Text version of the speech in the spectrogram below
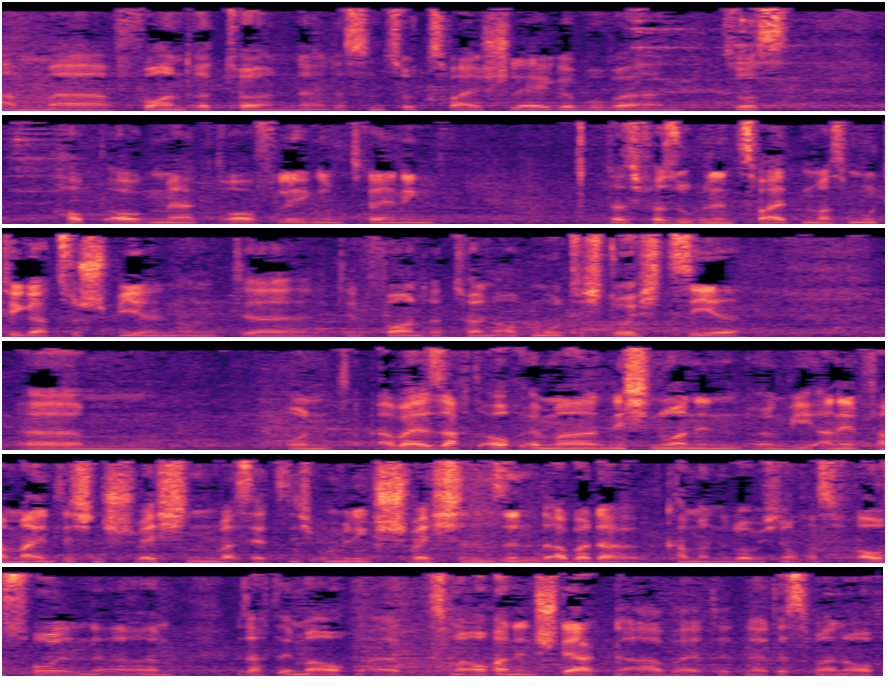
am äh, Vorhand Return ne? das sind so zwei Schläge wo wir so das Hauptaugenmerk drauflegen im Training dass ich versuche den zweiten was mutiger zu spielen und äh, den Vorhand Return auch mutig durchziehe ähm, und aber er sagt auch immer nicht nur an den irgendwie an den vermeintlichen Schwächen, was jetzt nicht unbedingt Schwächen sind, aber da kann man glaube ich noch was rausholen. Ne? Ähm, er sagt immer auch, äh, dass man auch an den Stärken arbeitet, ne? dass man auch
